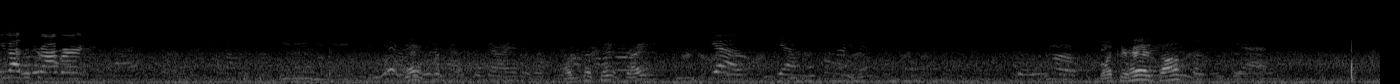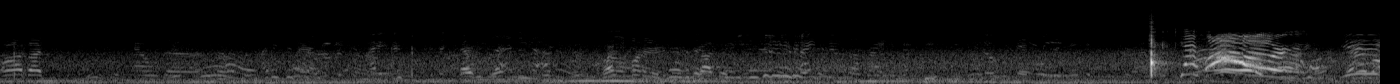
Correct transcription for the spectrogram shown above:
You got this, Robert. Hey, that was a good pitch, right? Yeah, yeah. Watch your head, Tom. Yes. Oh, that. Right in front of you. You got this. I do love writing. So fiddly. Yes! Oh! Jonah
